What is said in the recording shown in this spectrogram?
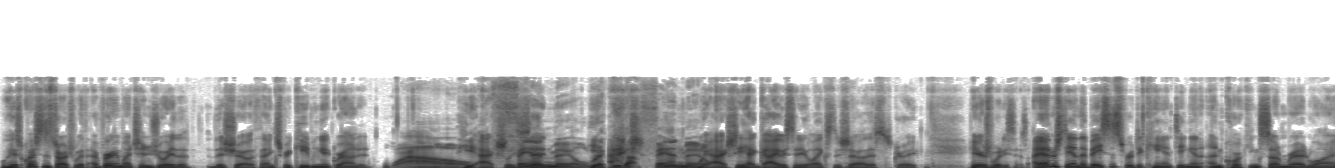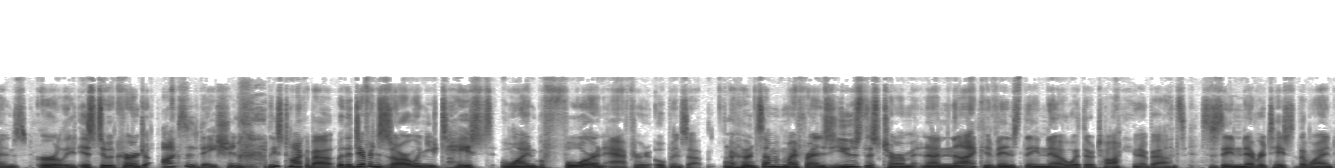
Well, his question starts with I very much enjoy the, the show. Thanks for keeping it grounded. Wow. He actually fan said- mail. Rick, we got fan mail. We actually had a guy who said he likes the show. This is great. Here's what he says I understand the basis for decanting and uncorking some red wines early is to encourage oxidation. Please talk about what the differences are when you taste wine before and after it opens up. I Mm-hmm. heard some of my friends use this term, and I'm not convinced they know what they're talking about since they never tasted the wine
